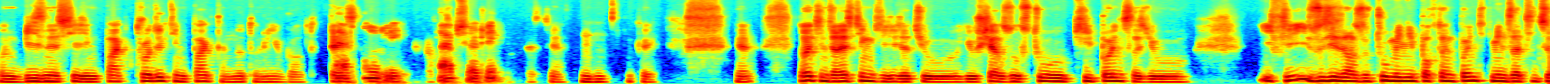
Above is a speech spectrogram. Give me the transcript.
on businesses impact, product impact, and not only about test. Absolutely, absolutely. Yeah. Mm-hmm. Okay. Yeah. No, it's interesting that you you share those two key points as you if these are the two main important points, it means that it's a,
